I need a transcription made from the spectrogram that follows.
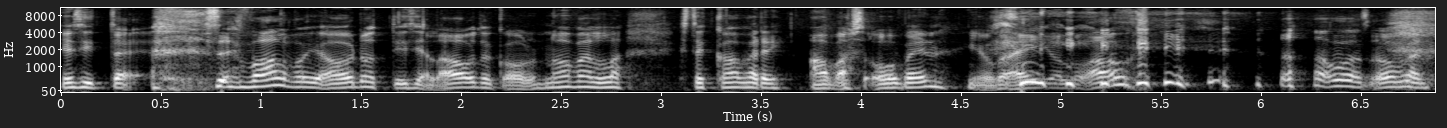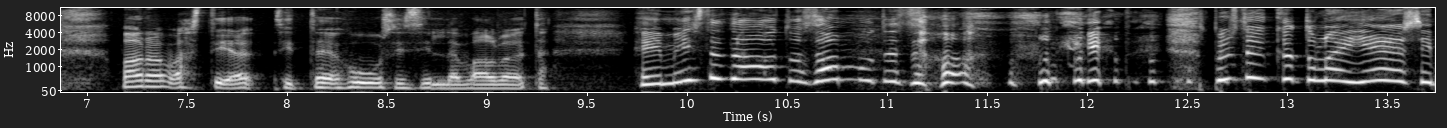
Ja sitten se valvoja odotti siellä autokoulun ovella. Sitten kaveri avasi oven, joka ei ollut auki. avasi oven varovasti ja sitten huusi sille valvojalle, että hei mistä tämä auto sammutetaan? Pystytkö tulee jeesi?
